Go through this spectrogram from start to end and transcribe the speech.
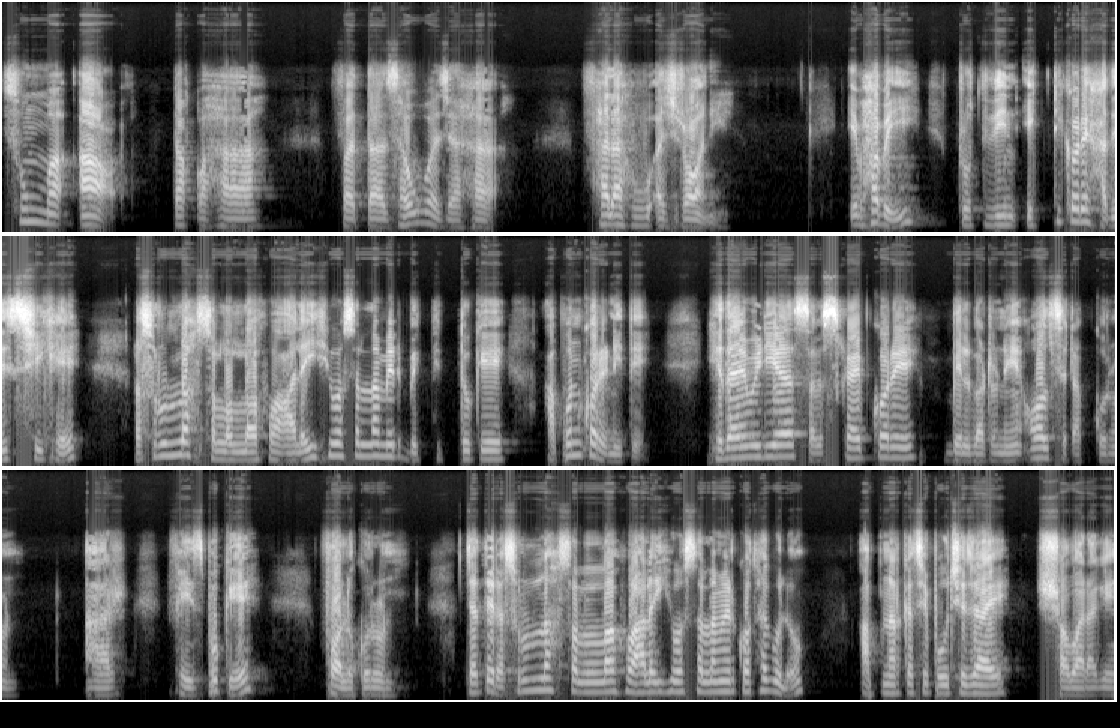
ثم তাকহা ফাতাজাওয়াজাহা ফালাহু আজরানি এভাবেই প্রতিদিন একটি করে হাদিস শিখে রাসূলুল্লাহ সাল্লাল্লাহু আলাইহি ওয়াসাল্লামের ব্যক্তিত্বকে আপন করে নিতে হেদায়া মিডিয়া সাবস্ক্রাইব করে বেল বাটনে অল সেট আপ করুন আর ফেসবুকে ফলো করুন যাতে রাসূলুল্লাহ সাল্লাহ আলাইহি ওয়াসাল্লামের কথাগুলো আপনার কাছে পৌঁছে যায় সবার আগে।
